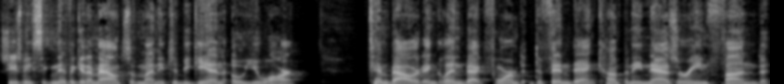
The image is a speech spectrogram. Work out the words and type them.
excuse me, significant amounts of money to begin OUR. Tim Ballard and Glenn Beck formed defendant company Nazarene Fund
